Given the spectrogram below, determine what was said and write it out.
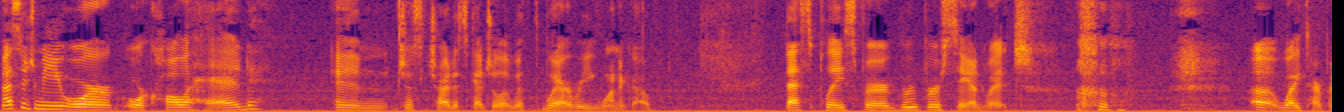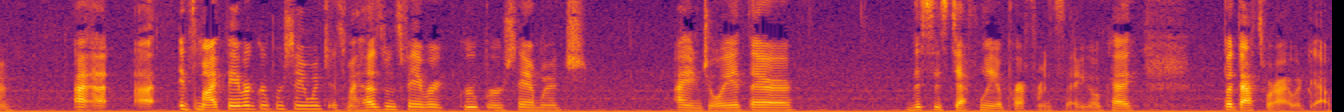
message me or or call ahead and just try to schedule it with wherever you want to go. Best place for a grouper sandwich, uh, white tarpon. I, I, I, it's my favorite grouper sandwich. It's my husband's favorite grouper sandwich. I enjoy it there this is definitely a preference thing, okay? But that's where I would go.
